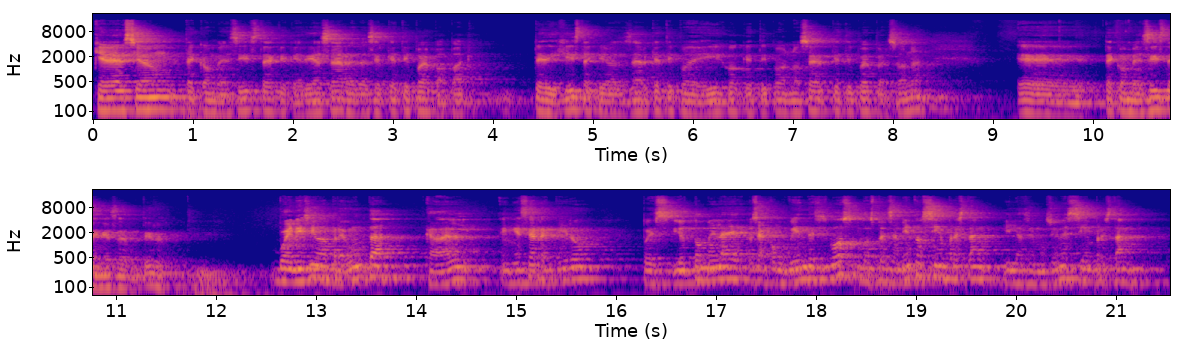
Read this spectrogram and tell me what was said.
¿Qué versión te convenciste que querías ser? Es decir, ¿qué tipo de papá te dijiste que ibas a ser? ¿Qué tipo de hijo? ¿Qué tipo, no sé, qué tipo de persona eh, te convenciste en ese retiro? Buenísima pregunta. Cabal, en ese retiro pues yo tomé la, o sea, como bien decís vos, los pensamientos siempre están y las emociones siempre están.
